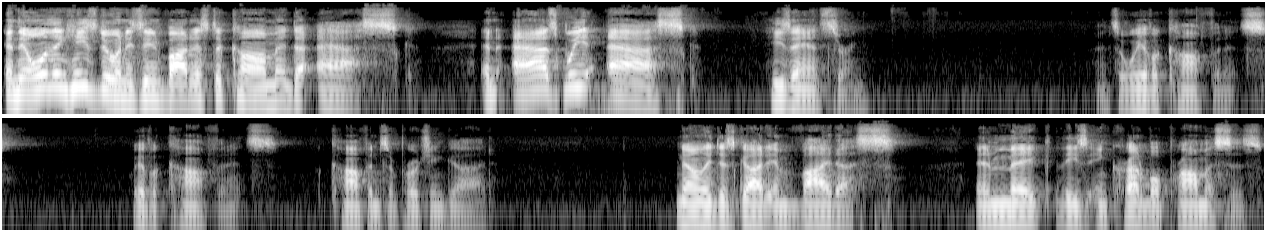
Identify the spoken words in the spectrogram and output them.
And the only thing He's doing is He invited us to come and to ask. And as we ask, He's answering. And so we have a confidence. We have a confidence, confidence approaching God. Not only does God invite us and make these incredible promises,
